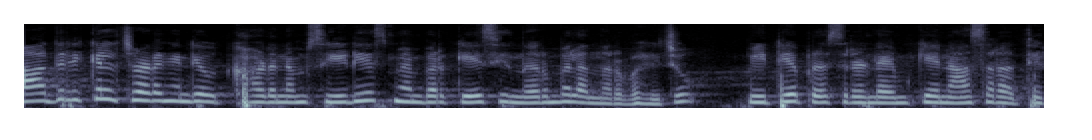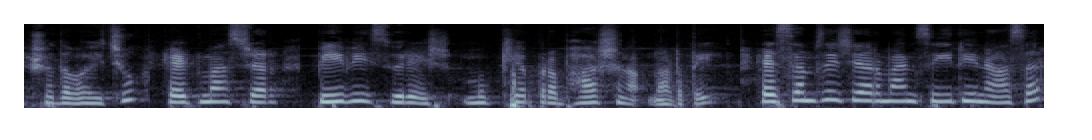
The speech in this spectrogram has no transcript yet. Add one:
ആദരിക്കൽ ചടങ്ങിന്റെ ഉദ്ഘാടനം C D S member K C Nirmala നിർവഹിച്ചു. P T A president M K Nasar അധ്യക്ഷത വഹിച്ചു. ഹെഡ്മാസ്റ്റർ പി വി സുരേഷ് മുഖ്യപ്രഭാഷണം നടത്തി. S M C chairman C T Nasar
